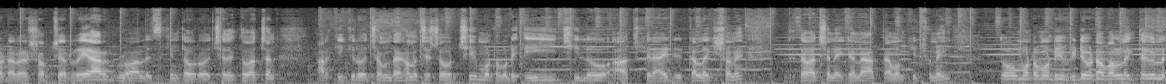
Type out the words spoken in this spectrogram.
অর্ডারের সবচেয়ে রেয়ার গ্লোয়াল স্কিনটাও রয়েছে দেখতে পাচ্ছেন। আর কি কি রয়েছে আমরা দেখানোর চেষ্টা করছি, মোটামুটি এই ছিল আজকের আইডির কালেকশনে দেখতে পাচ্ছেন এখানে আর তেমন কিছু নেই। তো মোটামুটি ভিডিওটা ভালো লাগতে গেলে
